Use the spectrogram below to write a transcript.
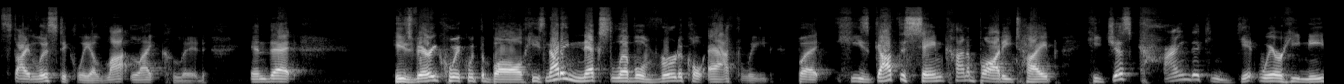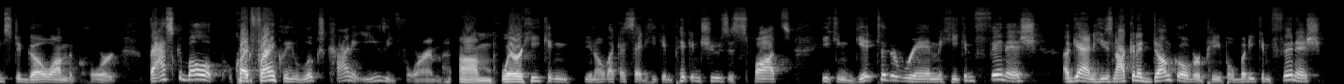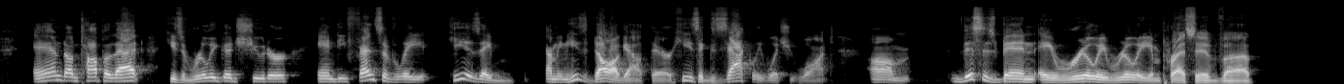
stylistically a lot like Khalid in that he's very quick with the ball. He's not a next level vertical athlete, but he's got the same kind of body type. He just kind of can get where he needs to go on the court. Basketball, quite frankly, looks kind of easy for him, um, where he can, you know, like I said, he can pick and choose his spots. He can get to the rim. He can finish. Again, he's not going to dunk over people, but he can finish. And on top of that, he's a really good shooter. And defensively, he is a, I mean, he's a dog out there. He's exactly what you want. Um, this has been a really, really impressive uh,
